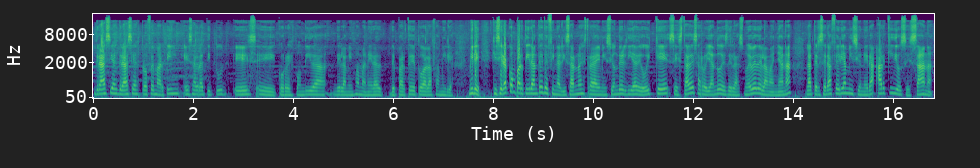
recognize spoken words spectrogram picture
Gracias, gracias, profe Martín. Esa gratitud es eh, correspondida de la misma manera de parte de toda la familia. Mire, quisiera compartir antes de finalizar nuestra emisión del día de hoy que se está desarrollando desde las 9 de la mañana la tercera feria misionera arquidiocesana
